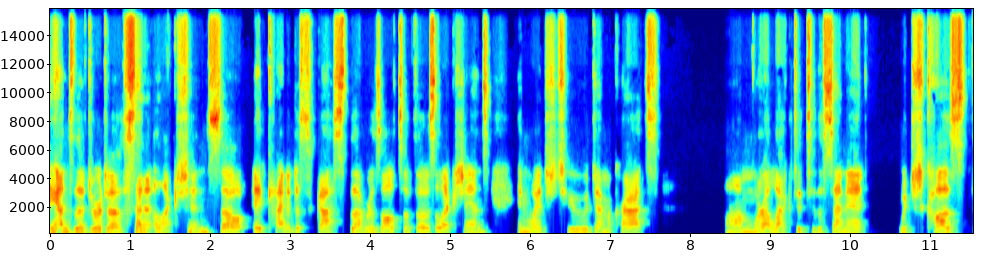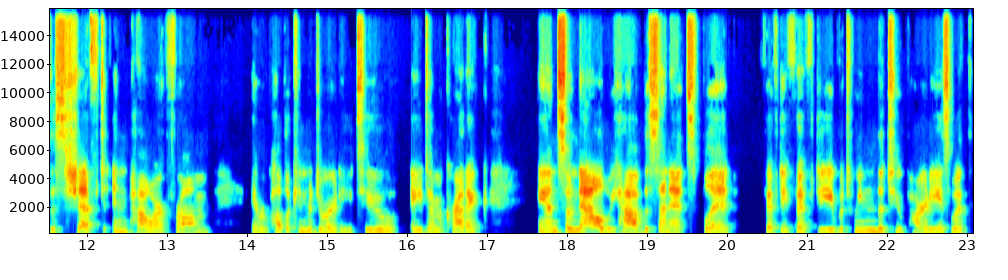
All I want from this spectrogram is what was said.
and the Georgia Senate election. So, it kind of discussed the results of those elections in which two Democrats um, were elected to the Senate, which caused this shift in power from a Republican majority to a Democratic. And so now we have the Senate split 50 50 between the two parties, with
